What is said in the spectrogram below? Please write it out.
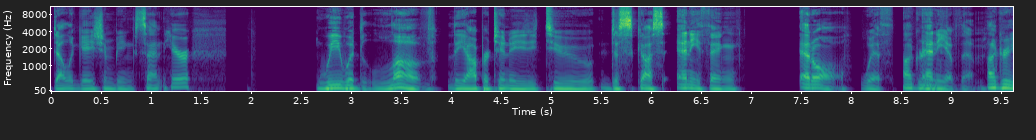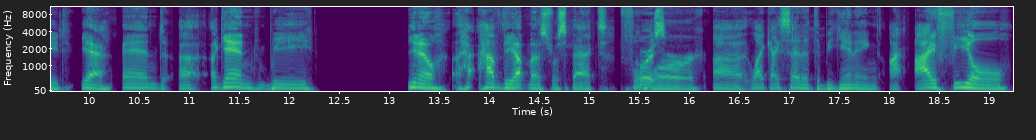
delegation being sent here, we would love the opportunity to discuss anything at all with agreed. any of them. Agreed. Yeah. And uh, again, we, you know, ha- have the utmost respect for, uh, like I said at the beginning, I, I feel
